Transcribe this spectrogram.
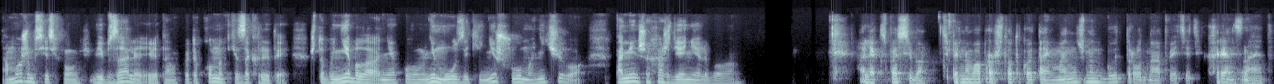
а можем сесть в каком-нибудь вип-зале или там в какой-то комнатке закрытой, чтобы не было никакого ни музыки, ни шума, ничего. Поменьше хождения любого. Олег, спасибо. Теперь на вопрос, что такое тайм-менеджмент, будет трудно ответить. Хрен знает.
